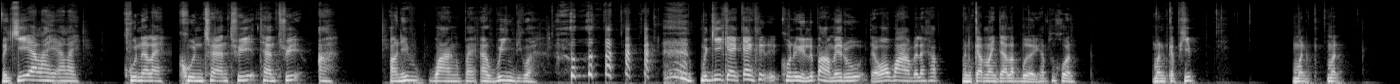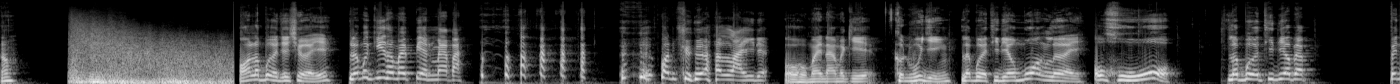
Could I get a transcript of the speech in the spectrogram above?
เมื่อกี้อะไรอะไร คุณอะไร คุณแทนทรีแทนทรีอะ เอานี้วางไปอะวิ่งดีกว่า เมื่อกี้แกแกล้งคนอื่นหรือเปล่าไม่รู้ แต่ว่าวางไปแล้วครับ มันกำลังจะระเบิดครับทุกคน มันกระพริบ มัน มันเอ้าะอ๋อระเบิดเฉยๆ แล้วเมื่อกี้ทำไมเปลี่ยนแมปอะ มันคืออะไรเนี่ย โอ้ไม่นะเมื่อกี้คนผู้หญิง ระเบิดทีเดียวม่วงเลย โอ้โหระเบิดทีเดียวแบบเป็น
